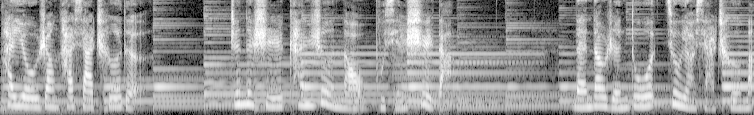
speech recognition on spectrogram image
还有让他下车的，真的是看热闹不嫌事大。难道人多就要下车吗？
